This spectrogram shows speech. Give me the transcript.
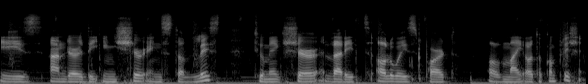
is under the ensure install list to make sure that it's always part of my auto completion.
